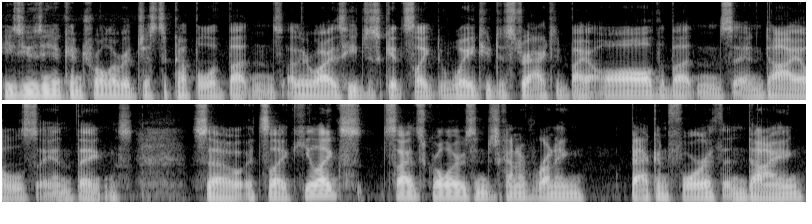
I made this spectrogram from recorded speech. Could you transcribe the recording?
he's using a controller with just a couple of buttons. Otherwise, he just gets like way too distracted by all the buttons and dials and things. So it's like he likes side scrollers and just kind of running back and forth and dying.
